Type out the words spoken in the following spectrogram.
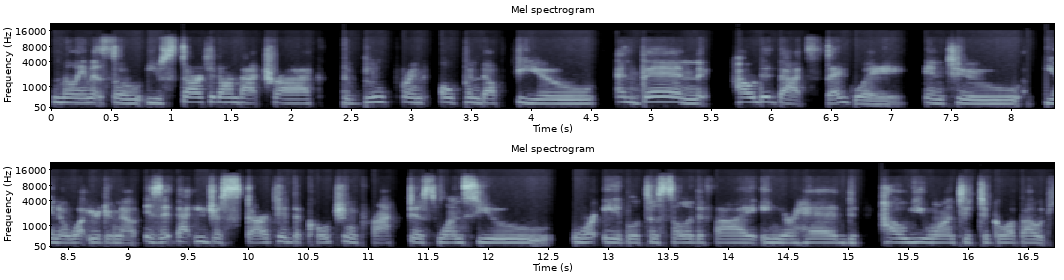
Melina, so you started on that track, the blueprint opened up to you, and then how did that segue into you know what you're doing now? Is it that you just started the coaching practice once you were able to solidify in your head how you wanted to go about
